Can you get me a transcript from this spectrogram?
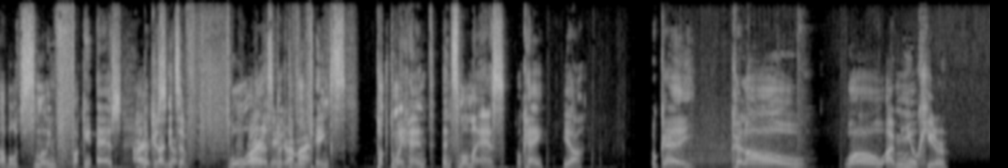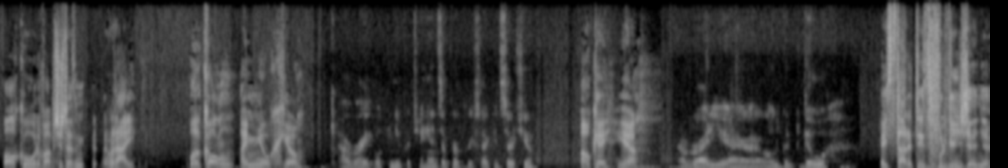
about smelling fucking ass All right, because Sandro. it's a full Go ahead, change respectful things. Talk to my hand and smell my ass, okay? Yeah. Okay. Hello. Whoa, I'm new here. O kurwa, przecież to jest raj. Welcome, I'm new here. All right. Well, can you put your hands up real quick so I can search you? Okay, yeah. Alrighty, yeah, uh, all good to go. Ej stary, to jest full więzienie.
